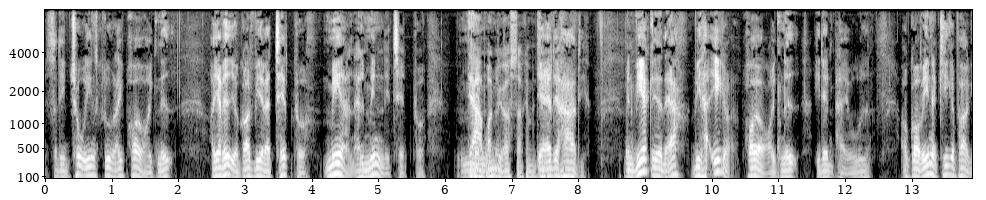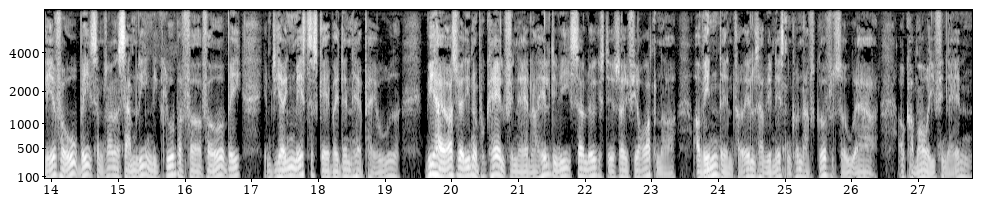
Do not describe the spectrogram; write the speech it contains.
Så det er to eneste klubber, der ikke prøver at rykke ned. Og jeg ved jo godt, at vi har været tæt på. Mere end almindeligt tæt på. Men, det har Brøndby også, så kan man sige. Ja, det har de. Men virkeligheden er, at vi har ikke prøvet at rykke ned i den periode. Og går vi ind og kigger på AGF og OB, som sådan er sammenlignelige klubber for, for OB, jamen de har ingen mesterskaber i den her periode. Vi har jo også været inde nogle pokalfinaler, og heldigvis så lykkedes det jo så i 14 at, at vinde den, for ellers har vi næsten kun haft skuffelser ud af at, at komme over i finalen.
